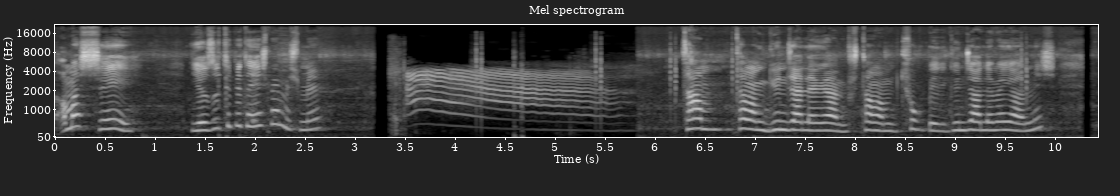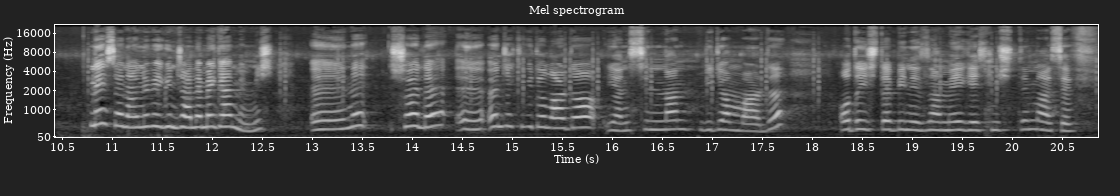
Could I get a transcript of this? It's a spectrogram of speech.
Ama şey yazı tipi değişmemiş mi? Tam tamam güncelleme gelmiş. Tamam çok belli güncelleme gelmiş. Neyse önemli bir güncelleme gelmemiş. Ee, ne şöyle e, önceki videolarda yani silinen videom vardı. O da işte bin izlenmeye geçmişti. Maalesef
